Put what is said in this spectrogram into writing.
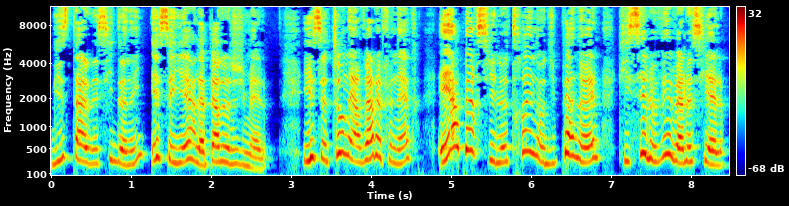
Gustave et Sidonie essayèrent la paire de jumelles. Ils se tournèrent vers la fenêtre et aperçurent le traîneau du Père Noël qui s'élevait vers le ciel.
